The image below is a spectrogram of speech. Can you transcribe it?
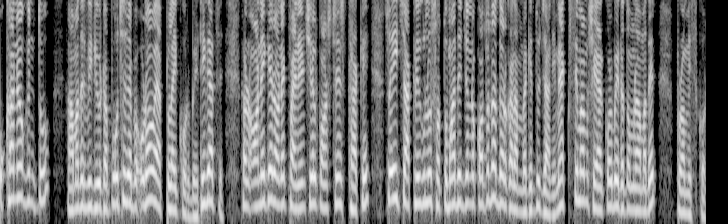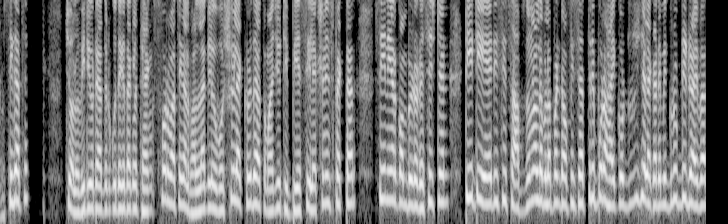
ওখানেও কিন্তু আমাদের ভিডিওটা পৌঁছে যাবে, ওরাও অ্যাপ্লাই করবে, ঠিক আছে? কারণ অনেকের অনেক ফাইন্যান্সিয়াল কনস্টেন্স থাকে সো এই চাকরিগুলো তোমাদের জন্য কতটা দরকার আমরা কিন্তু জানি। ম্যাক্সিমাম শেয়ার করবে, এটা তোমরা আমাদের প্রমিস করো, ঠিক আছে? চলো, ভিডিওটা এতটুকু দেখে থাকলে থ্যাঙ্কস ফর ওয়াচিং আর ভালো লাগলে অবশ্যই লাইক করে দেওয়া তোমার যে TPSC election inspector senior computer assistant TT ADC sub zonal development officer Tripura high court judicial academy group D driver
